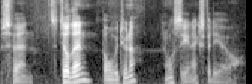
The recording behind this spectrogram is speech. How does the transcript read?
Sven. So till then, Bumblebee Tuna, and we'll see you next video.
